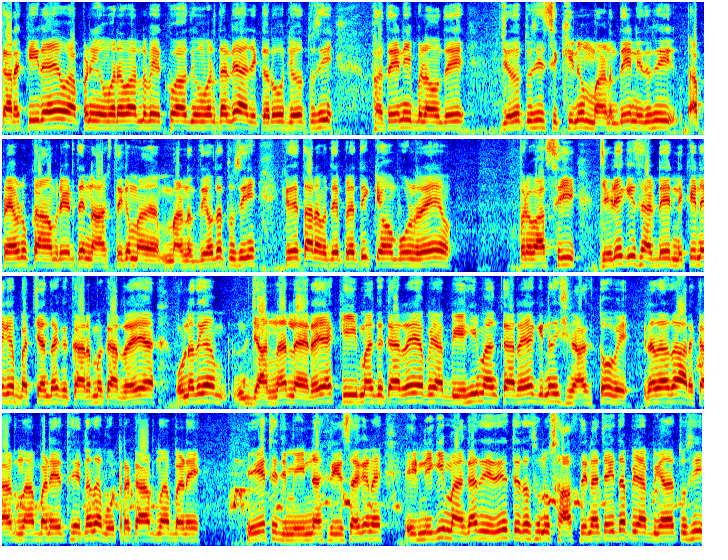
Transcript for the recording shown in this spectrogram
ਕਰ ਕੀ ਰਹੇ ਹੋ? ਆਪਣੀ ਉਮਰ ਵੱਲ ਵੇਖੋ, ਆਪਦੀ ਉਮਰ ਦਾ ਲਿਹਾਜ਼ ਕਰੋ। ਜਦੋਂ ਤੁਸੀਂ ਫਤਿਹ ਨਹੀਂ ਬੁਲਾਉਂਦੇ, ਜਦੋਂ ਤੁਸੀਂ ਸਿੱਖੀ ਨੂੰ ਮੰਨਦੇ ਨਹੀਂ, ਤੁਸੀਂ ਆਪਣੇ ਆਪ ਨੂੰ ਕਾਮਰੇਡ ਤੇ ਨਾਸਤਿਕ ਮੰਨ- ਮੰਨਦੇ ਹੋ, ਤਾਂ ਤੁਸੀਂ ਕਿਸੇ ਧਰਮ ਦੇ ਪ੍ਰਤੀ ਕਿਉਂ ਬੋਲ ਰਹੇ ਹੋ? ਪ੍ਰਵਾਸੀ ਜਿਹੜੇ ਕਿ ਸਾਡੇ ਨਿੱਕੇ ਨਿੱਕੇ ਬੱਚਿਆਂ ਤੱਕ ਕਰਮ ਕਰ ਰਹੇ ਆ, ਉਹਨਾਂ ਦੀਆਂ ਜਾਨਾਂ ਲੈ ਰਹੇ ਆ, ਕੀ ਮੰਗ ਕਰ ਰਹੇ ਆ? ਪੰਜਾਬੀ ਇਹੀ ਮੰਗ ਕਰ ਰਹੇ ਆ ਕਿ ਇਹਨਾਂ ਦੀ ਸ਼ਨਾਖਤ ਹੋਵੇ, ਇਹਨਾਂ ਦਾ ਆਧਾਰ ਕਾਰਡ ਨਾ ਬਣੇ ਇੱਥੇ, ਇਹਨਾਂ ਦਾ ਵੋਟਰ ਕਾਰਡ ਨਾ ਬਣੇ। ਇਹ ਇੱਥੇ ਜ਼ਮੀਨ ਨਾ ਖਰੀਦ ਸਕਣ। ਇੰਨੀ ਕੀ ਮੰਗ ਆ ਤੇ ਇਹਦੇ ਤੇ ਤਾਂ ਤੁਹਾਨੂੰ ਸਾਥ ਦੇਣਾ ਚਾਹੀਦਾ ਪੰਜਾਬੀਆਂ ਦਾ। ਤੁਸੀਂ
